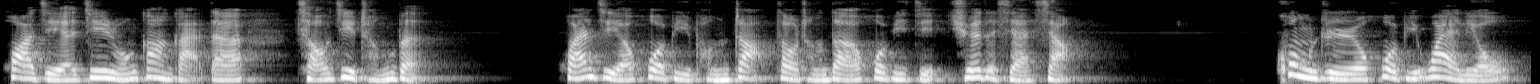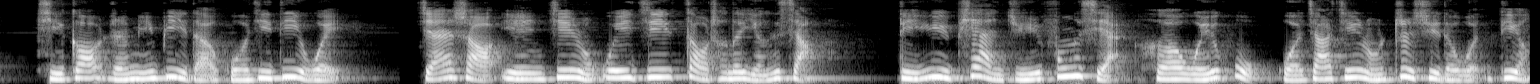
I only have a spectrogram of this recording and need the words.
化解金融杠杆的调剂成本。缓解货币膨胀造成的货币紧缺的现象，控制货币外流，提高人民币的国际地位，减少因金融危机造成的影响，抵御骗局风险和维护国家金融秩序的稳定。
